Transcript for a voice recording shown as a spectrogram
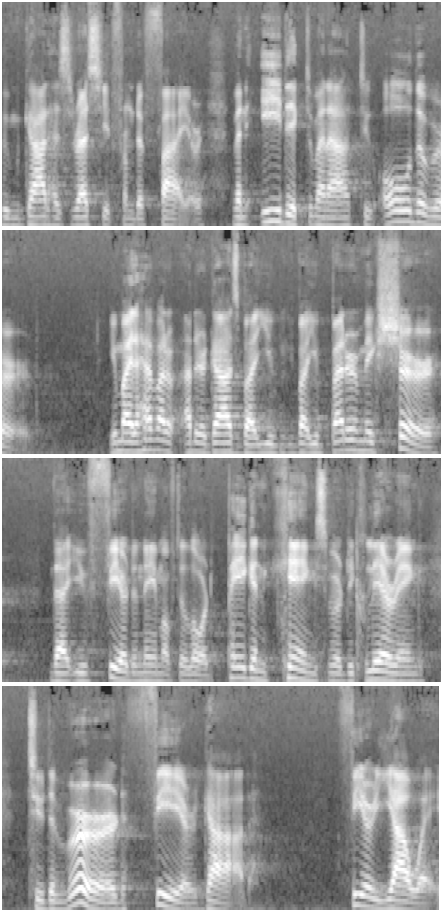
whom God has rescued from the fire. When edict went out to all the world, you might have other gods, but you, but you better make sure that you fear the name of the Lord. Pagan kings were declaring to the world, fear God, fear Yahweh,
